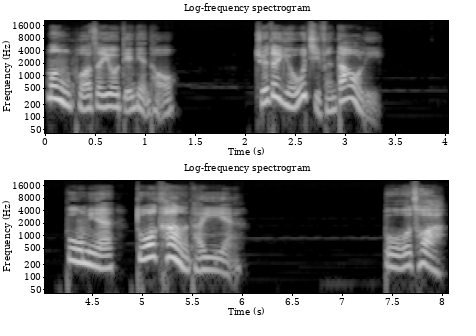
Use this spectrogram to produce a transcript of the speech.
孟婆子又点点头，觉得有几分道理，不免多看了他一眼。不错，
